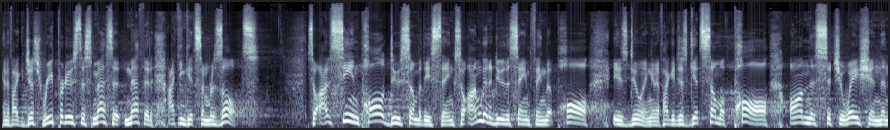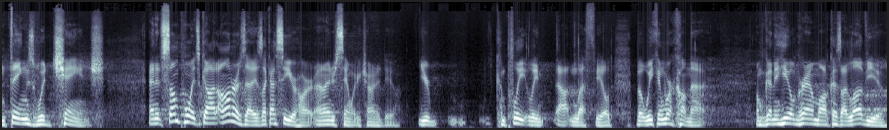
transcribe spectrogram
And if I could just reproduce this method, method I can get some results. So I've seen Paul do some of these things, so I'm going to do the same thing that Paul is doing. And if I could just get some of Paul on this situation, then things would change. And at some points, God honors that. He's like, I see your heart, and I understand what you're trying to do. You're completely out in left field, but we can work on that. I'm going to heal grandma because I love you,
